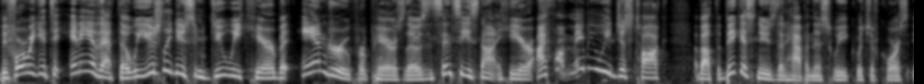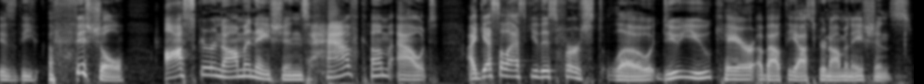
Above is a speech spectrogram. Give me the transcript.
Before we get to any of that, though, we usually do some Do We Care, but Andrew prepares those. And since he's not here, I thought maybe we'd just talk about the biggest news that happened this week, which, of course, is the official Oscar nominations have come out. I guess I'll ask you this first, Lo. Do you care about the Oscar nominations?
